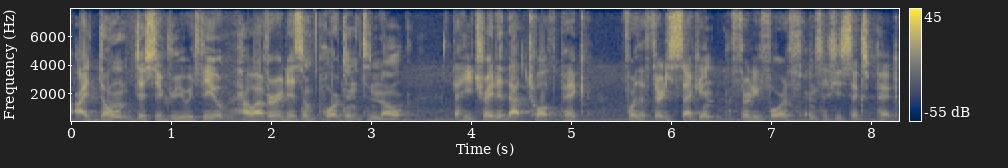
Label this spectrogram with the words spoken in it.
I don't disagree with you. However, it is important to note that he traded that 12th pick for the 32nd, 34th, and 66th pick.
